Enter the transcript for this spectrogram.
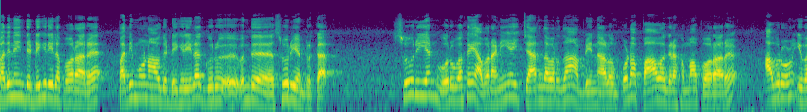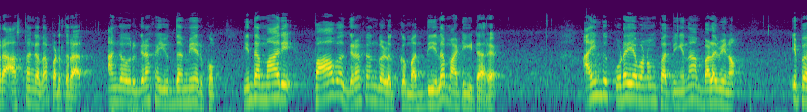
பதினைந்து டிகிரியில் போகிறாரு பதிமூணாவது டிகிரியில் குரு வந்து சூரியன் இருக்கார். சூரியன் ஒரு வகை அவர் அணியை சேர்ந்தவர் தான் அப்படின்னாலும் கூட பாவ கிரகமாக போகிறாரு அவரும் இவரை அஸ்தங்கதப்படுத்துகிறார் அங்கே ஒரு கிரக யுத்தமே இருக்கும். இந்த மாதிரி பாவ கிரகங்களுக்கு மத்தியில் மாட்டிக்கிட்டார். ஐந்து குடையவனும் பார்த்திங்கன்னா பலவீனம். இப்போ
